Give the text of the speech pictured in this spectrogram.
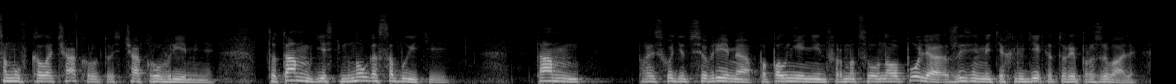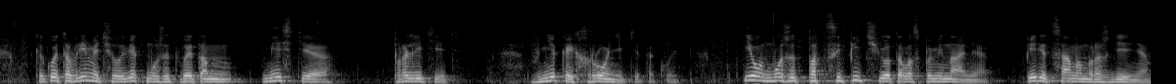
саму в калачакру, то есть чакру времени, то там есть много событий. Там происходит все время пополнение информационного поля жизнями тех людей, которые проживали. Какое-то время человек может в этом месте пролететь, в некой хронике такой. И он может подцепить чье-то воспоминание перед самым рождением.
